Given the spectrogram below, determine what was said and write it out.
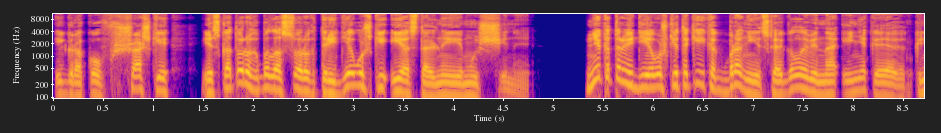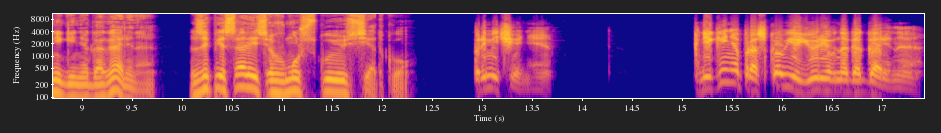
игроков в шашки, из которых было 43 девушки и остальные мужчины. Некоторые девушки, такие как Броницкая, Головина и некая княгиня Гагарина, записались в мужскую сетку. Примечание. Княгиня Просковья Юрьевна Гагарина,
